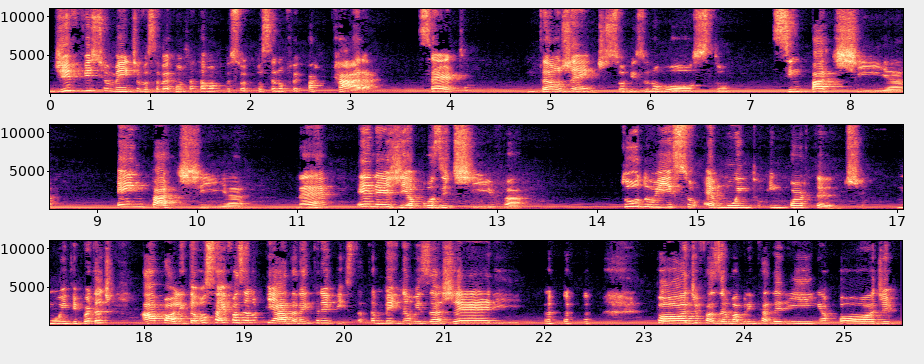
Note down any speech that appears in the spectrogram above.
Dificilmente você vai contratar uma pessoa que você não foi com a cara, certo? Então, gente, sorriso no rosto, simpatia, empatia, né? Energia positiva. Tudo isso é muito importante. Muito importante. Ah, Paula, então eu vou sair fazendo piada na entrevista. Também não exagere. pode fazer uma brincadeirinha, pode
